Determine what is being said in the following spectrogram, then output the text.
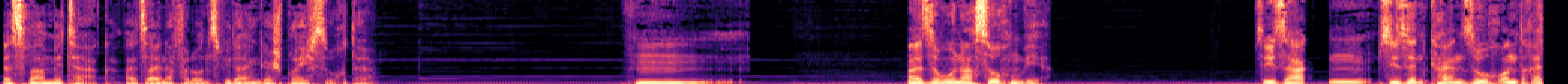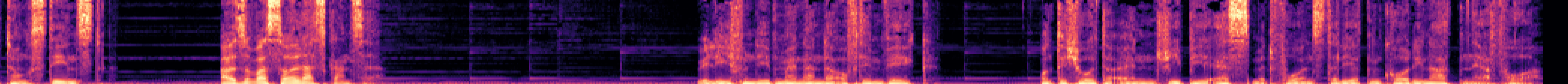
Es war Mittag, als einer von uns wieder ein Gespräch suchte. Hm. Also wonach suchen wir? Sie sagten, Sie sind kein Such- und Rettungsdienst. Also was soll das Ganze? Wir liefen nebeneinander auf dem Weg und ich holte ein GPS mit vorinstallierten Koordinaten hervor.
